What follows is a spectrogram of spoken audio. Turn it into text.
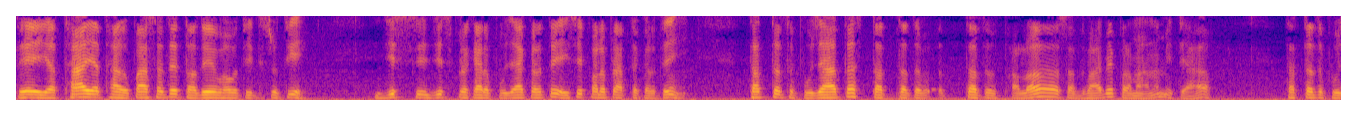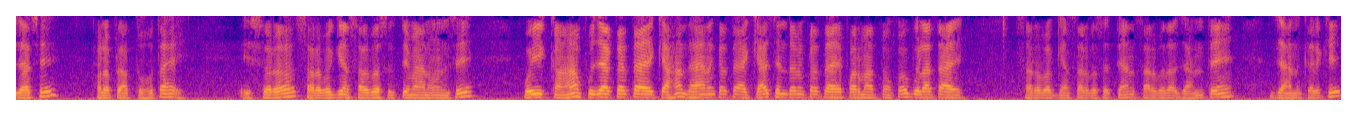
ते यथा यथा उपासते, तदेव भवती श्रुति। जिस जिस प्रकार पूजा करते इसे फल प्राप्त करते हैं। तत्त पूजा तत्त फल सद्भाव प्रमाणम इत्या तत्त पूजा से फल प्राप्त होता है। ईश्वर सर्वज्ञ, सर्वशक्तिमान होने से कोई कहाँ पूजा करता है, कहाँ ध्यान करता है, क्या चिंतन करता है, परमात्मा को बुलाता है। सर्वज्ञ सर्वसत्यान सर्वदा जानते हैं, जान करके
